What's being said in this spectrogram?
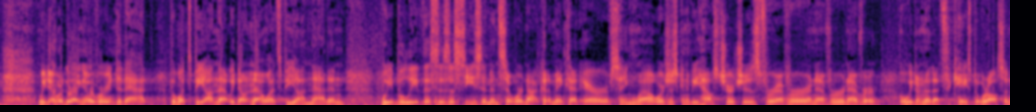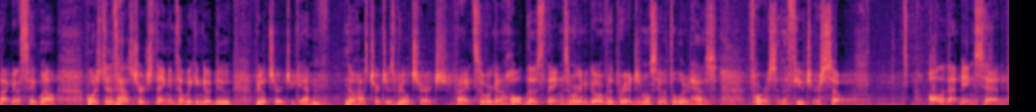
we know we're going over into that, but what's beyond that? We don't know what's beyond beyond that. And we believe this is a season. And so we're not going to make that error of saying, well, we're just going to be house churches forever and ever and ever. Well, we don't know that's the case, but we're also not going to say, well, we'll just do this house church thing until we can go do real church again. No, house church is real church, right? So we're going to hold those things and we're going to go over the bridge and we'll see what the Lord has for us in the future. So, all of that being said,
